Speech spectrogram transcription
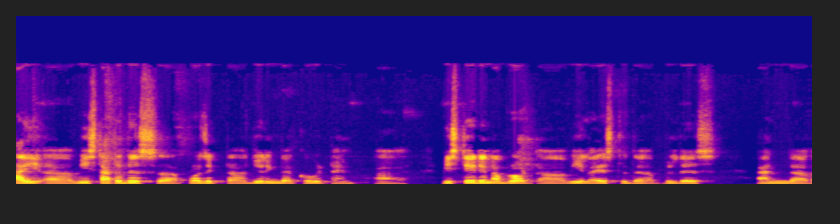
Hi, uh, we started this uh, project uh, during the COVID time. Uh, we stayed in abroad. Uh, we liaised with the builders, and uh,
